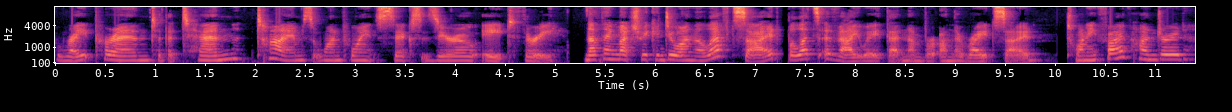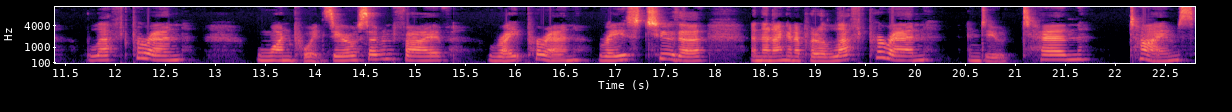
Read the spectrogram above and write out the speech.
right paren to the 10 times 1.6083. Nothing much we can do on the left side, but let's evaluate that number on the right side. 2500 left paren 1.075 right paren raised to the, and then I'm going to put a left paren and do 10 times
